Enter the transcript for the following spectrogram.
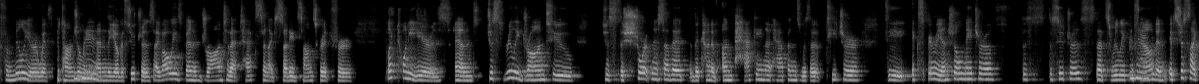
familiar with Patanjali mm-hmm. and the Yoga Sutras. I've always been drawn to that text and I've studied Sanskrit for like 20 years and just really drawn to just the shortness of it, the kind of unpacking that happens with a teacher, the experiential nature of the, the sutras that's really mm-hmm. profound. Mm-hmm. And it's just like,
